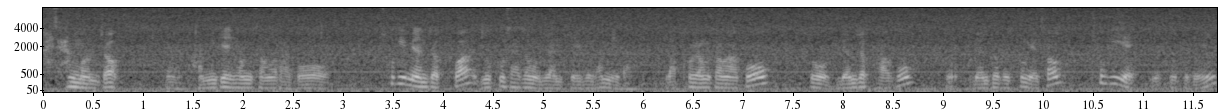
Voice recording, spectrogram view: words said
가장 먼저 예, 관계 형성을 하고 초기 면접과 욕구 사정을 위한 계획을 합니다. 라포 형성하고 또 면접하고 또 면접을 통해서 초기의 욕구들을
